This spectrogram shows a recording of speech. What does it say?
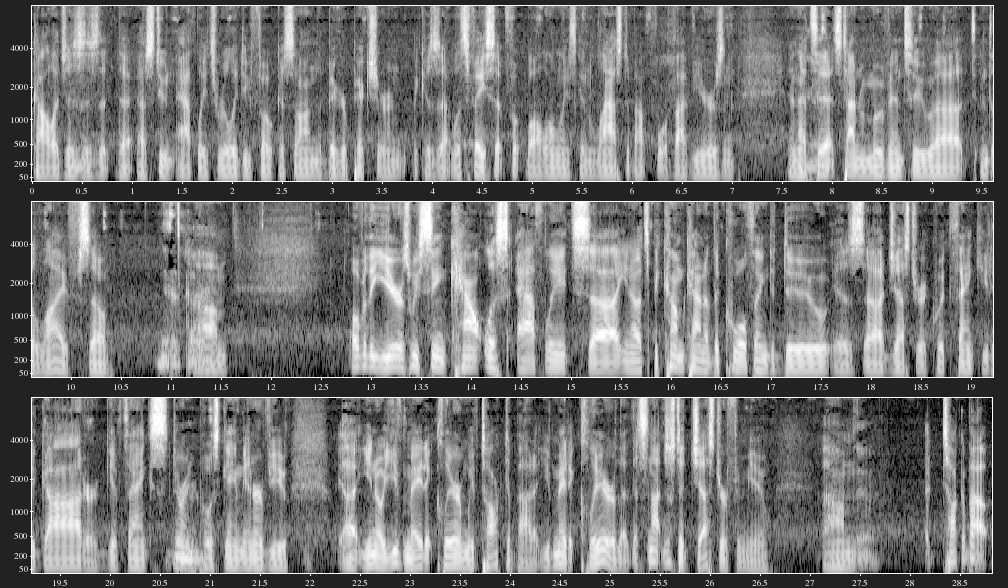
colleges mm-hmm. is that the uh, student athletes really do focus on the bigger picture, and because let's face it, football only is going to last about four or five years, and and that's yeah. it. It's time to move into into life. So. Yeah, um, over the years, we've seen countless athletes. Uh, you know, it's become kind of the cool thing to do is uh, gesture a quick thank you to God or give thanks during mm. post game interview. Uh, you know, you've made it clear, and we've talked about it. You've made it clear that it's not just a gesture from you. Um, yeah. Talk about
